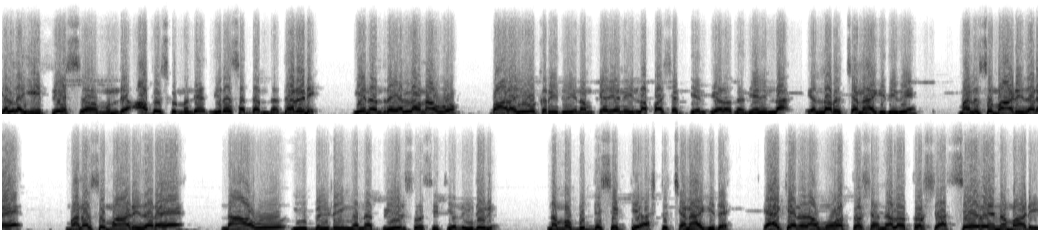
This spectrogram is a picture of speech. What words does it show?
ಎಲ್ಲ ಇ ಪಿ ಎಸ್ ಮುಂದೆ, ಆಫೀಸ್ಗಳ ಮುಂದೆ ನಿರಸ ದಂಧ, ಧರಣಿ. ಏನಂದ್ರೆ ಎಲ್ಲ ನಾವು ಬಹಳ ಯುವಕರಿದ್ವಿ ನಮ್ ಕೈ ಏನು ಇಲ್ಲಪ್ಪ, ಶಕ್ತಿ ಅಂತ ಹೇಳೋದು ಏನಿಲ್ಲ. ಎಲ್ಲರೂ ಚೆನ್ನಾಗಿದ್ದೀವಿ. ಮನಸ್ಸು ಮಾಡಿದರೆ ಮನಸ್ಸು ಮಾಡಿದರೆ ನಾವು ಈ ಬಿಲ್ಡಿಂಗ್ ಅನ್ನ ಬೀಳ್ಸುವ ಸ್ಥಿತಿಯಲ್ಲಿ ಇದೀವಿ. ನಮ್ಮ ಬುದ್ಧಿಶಕ್ತಿ ಅಷ್ಟು ಚೆನ್ನಾಗಿದೆ. ಯಾಕೆಂದ್ರೆ ನಾವು ಮೂವತ್ತು ವರ್ಷ, ನಲವತ್ತು ವರ್ಷ ಸೇವೆಯನ್ನು ಮಾಡಿ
